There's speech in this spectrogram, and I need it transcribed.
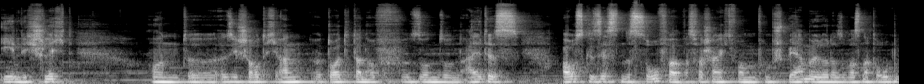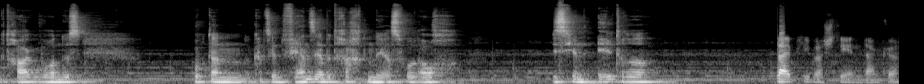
ähnlich schlecht. Und äh, sie schaut dich an, deutet dann auf so ein, so ein altes, ausgesessenes Sofa, was wahrscheinlich vom, vom Sperrmüll oder sowas nach oben getragen worden ist. Guck dann, kannst du den Fernseher betrachten, der ist wohl auch ein bisschen älterer. Bleib lieber stehen, danke.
